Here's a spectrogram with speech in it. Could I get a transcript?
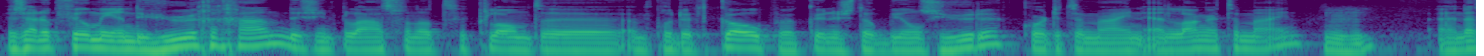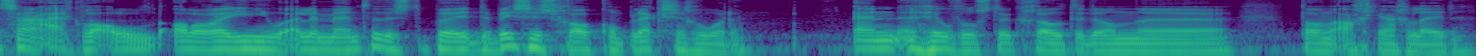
We zijn ook veel meer in de huur gegaan. Dus in plaats van dat klanten een product kopen... kunnen ze het ook bij ons huren. Korte termijn en lange termijn. Mm -hmm. En dat zijn eigenlijk wel allerlei nieuwe elementen. Dus de, de business is vooral complexer geworden. En een heel veel stuk groter dan, uh, dan acht jaar geleden.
